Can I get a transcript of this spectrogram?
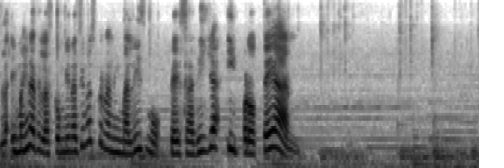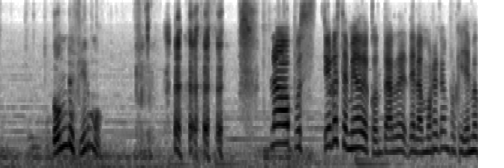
La- imagínate las combinaciones con animalismo, pesadilla y protean. ¿Dónde firmo? No, pues yo les termino de contar de, de la Morrigan porque ya me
